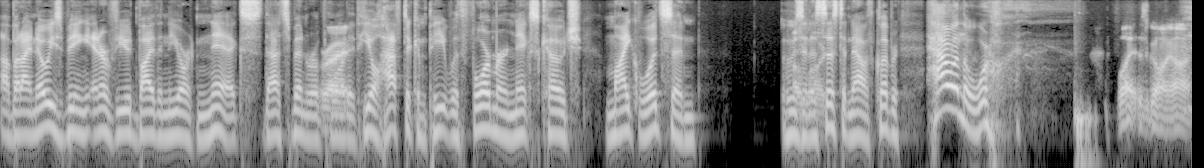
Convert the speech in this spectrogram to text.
uh, but I know he's being interviewed by the New York Knicks. That's been reported. Right. He'll have to compete with former Knicks coach Mike Woodson, who's oh, an Lord. assistant now with Clippers. How in the world? what is going on?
